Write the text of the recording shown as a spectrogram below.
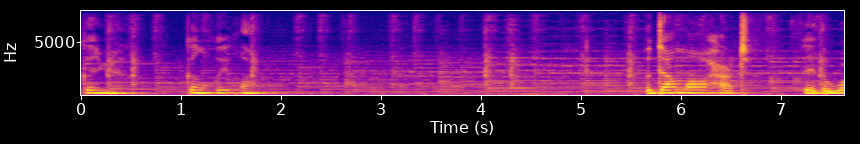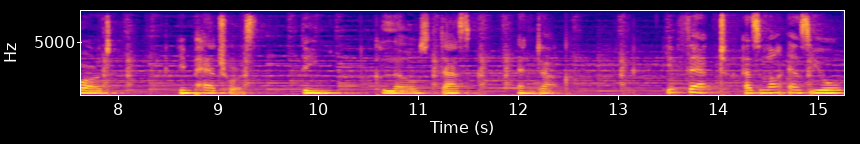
更远、更辉煌。A dumber heart, said the word, impetuous, dim, close, dusk, and dark. In fact, as long as you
